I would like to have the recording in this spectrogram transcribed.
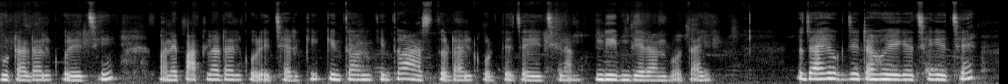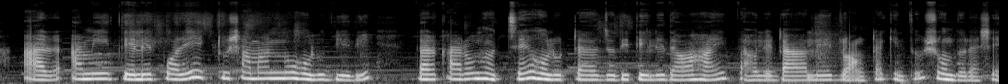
ঘোটা ডাল করেছি মানে পাতলা ডাল করেছি আর কি। কিন্তু আমি কিন্তু আস্ত ডাল করতে চেয়েছিলাম ডিম দিয়ে রানবো তাই। তো যাই হোক, যেটা হয়ে গেছে গেছে। আর আমি তেলের পরে একটু সামান্য হলুদ দিয়ে দিই। তার কারণ হচ্ছে হলুদটা যদি তেলে দেওয়া হয়, তাহলে ডালের রঙটা কিন্তু সুন্দর আসে।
